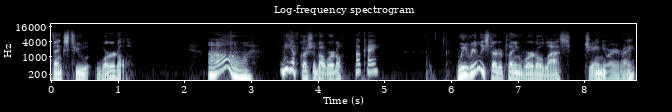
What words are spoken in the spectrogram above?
thanks to Wordle. Oh, Me have a question about Wordle. okay. We really started playing Wordle last January, right?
